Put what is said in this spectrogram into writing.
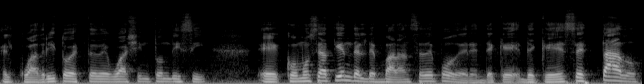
el cuadrito este de Washington, D.C., eh, ¿cómo se atiende el desbalance de poderes? De que, de que ese Estado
